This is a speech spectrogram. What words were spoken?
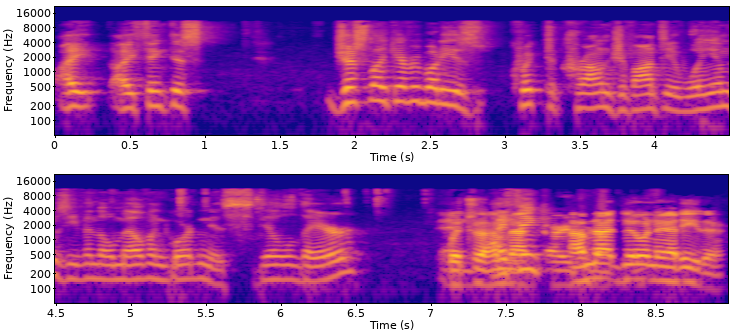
I, I think this, just like everybody is quick to crown Javonte Williams, even though Melvin Gordon is still there. Which I'm I not. think- I'm not doing that either.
